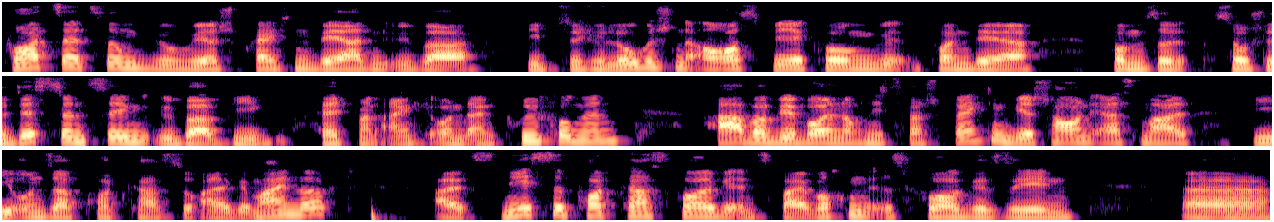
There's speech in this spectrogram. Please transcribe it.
Fortsetzung, wo wir sprechen werden über die psychologischen Auswirkungen von der, vom so Social Distancing, über wie hält man eigentlich Online-Prüfungen. Aber wir wollen noch nichts versprechen. Wir schauen erstmal, wie unser Podcast so allgemein läuft. Als nächste Podcast-Folge in zwei Wochen ist vorgesehen, äh,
